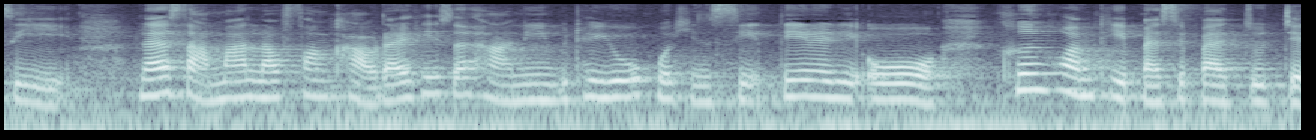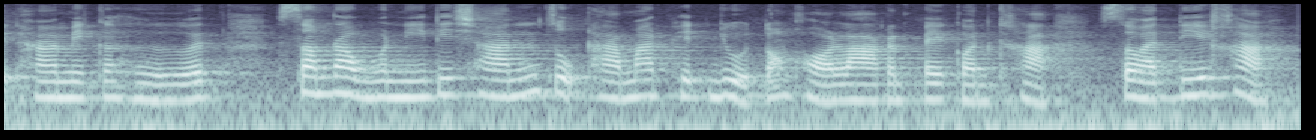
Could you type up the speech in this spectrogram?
0629652444 และสามารถรับฟังข่าวได้ที่สถานีวิทยุหัวหินซิตี้เรดิโอคลื่นความถี่ 88.75 เมกะเฮิรตซ์สำหรับวันนี้ดิฉัน จุธามาศเพชรอยู่ต้องขอลากันไปก่อนค่ะ สวัสดีค่ะ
